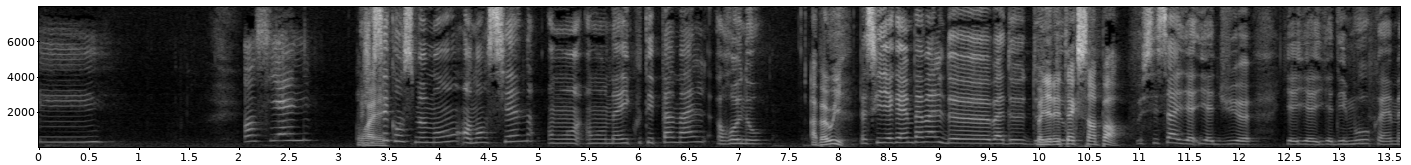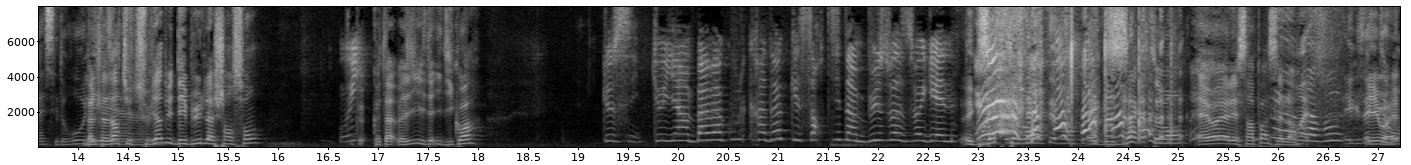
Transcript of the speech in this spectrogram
Hmm. Ancienne. Ouais. Je sais qu'en ce moment, en ancienne, on, on a écouté pas mal Renault. Ah bah oui. Parce qu'il y a quand même pas mal de. Bah, de, de- Bah, il y a des de- textes sympas. C'est ça, il y a, il y a du. Il y a, il y a- il y a des mots quand même assez drôles. Balthazar, et, tu te euh, souviens du début de la chanson? Oui. Que- que Vas-y, il dit quoi? Que c'est- Qu'il y a un Babacool Cradock qui est sorti d'un bus Volkswagen. Exactement. Exactement. Et ouais, elle est sympa celle-là. Ouais, Et Exactement. ouais.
